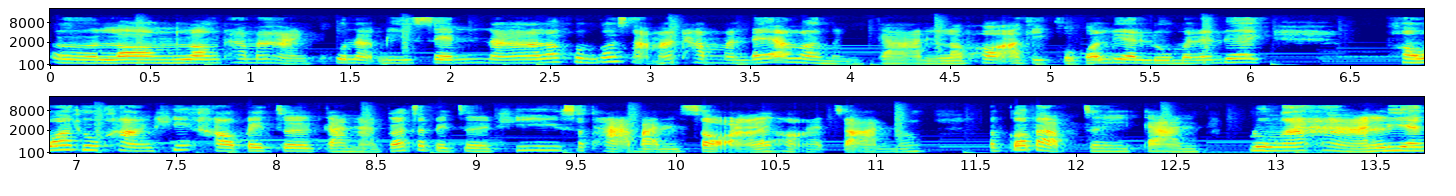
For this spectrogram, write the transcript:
เออลองลองทำอาหารคุณอะมีเซนต์นะ แล้วคุณก็สามารถทำมันได้อร่อยเหมือนกัน แล้วพออากิโกะก็เรียนรู้มาเรื่อยๆ เพราะว่าทุกครั้งที่เขาไปเจอกันอะก็จะไปเจอที่สถาบันสอนอะไรของอาจารย์เนาะแล้วก็แบบจะมีการปรุงอาหารเรียน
